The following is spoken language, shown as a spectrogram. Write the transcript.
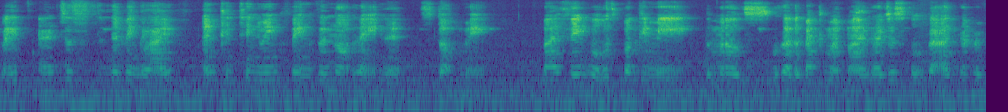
place and just living life and continuing things and not letting it stop me. But I think what was bugging me the most was at the back of my mind. I just thought that I'd never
